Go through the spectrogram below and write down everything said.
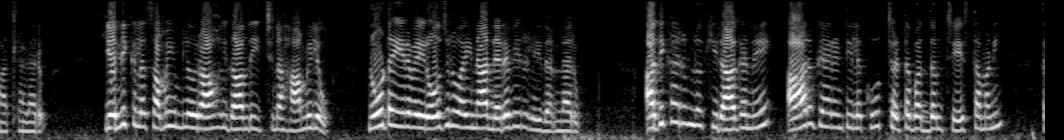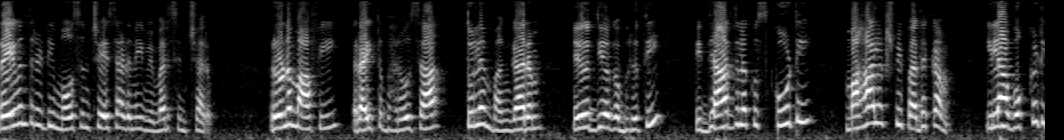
మాట్లాడారు. ఎన్నికల సమయంలో రాహుల్ గాంధీ ఇచ్చిన హామీలు నూట ఇరవై రోజులు అయినా నెరవేరలేదన్నారు. అధికారంలోకి రాగానే ఆరు గ్యారంటీలకు చట్టబద్దం చేస్తామని రేవంత్ రెడ్డి మోసం చేశాడని విమర్శించారు. రుణమాఫీ రైతు భరోసా తులం బంగారం నిరుద్యోగ భృతి విద్యార్థులకు స్కూటీ మహాలక్ష్మి పథకం ఇలా ఒక్కటి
